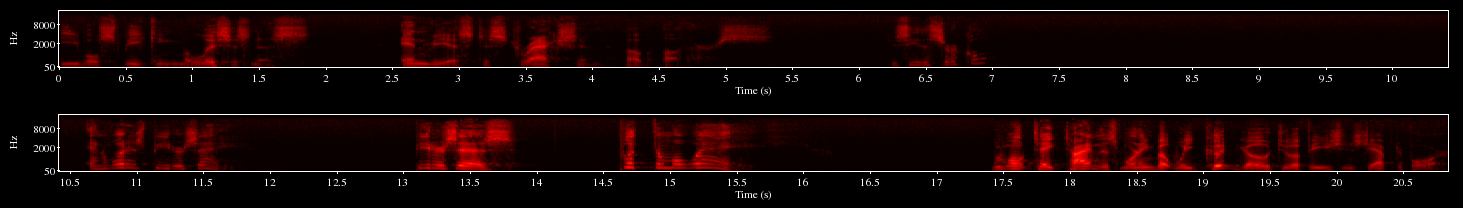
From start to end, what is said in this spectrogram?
evil speaking, maliciousness, envious distraction of others. Do you see the circle? And what does Peter say? Peter says, put them away. We won't take time this morning, but we could go to Ephesians chapter 4,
